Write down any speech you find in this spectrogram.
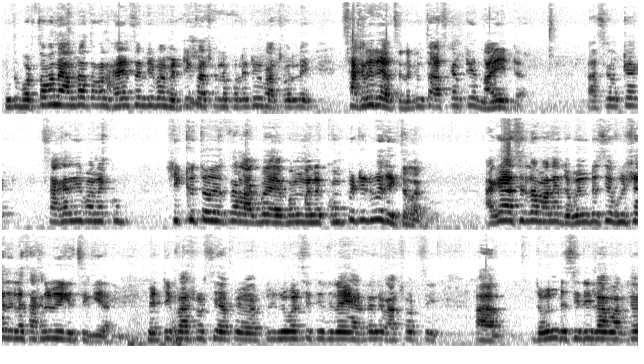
কিন্তু বর্তমানে আমরা তখন হায়ার সেকেন্ডারি বা মেট্রিক পাস করলে পলিটেকনিক পাস করলে চাকরিরই আসছিল কিন্তু আজকালকে নাই এটা। আজকালকে চাকরি মানে খুব শিক্ষিত হতে লাগবে এবং মানে কম্পিটিটিভে দেখতে লাগবে। আগে আসছিল মানে জমিন বেশি পয়সা দিলে চাকরি হয়ে গেছে গিয়া। মেট্রিক পাস করছি ইউনিভার্সিটি দিলে সেকেন্ডারি পাস করছি, আর জমিন বেশি দিলাম, আর কেউ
